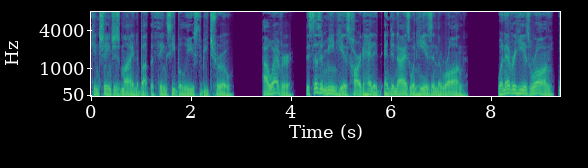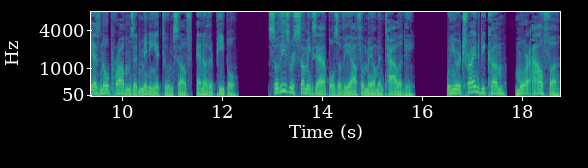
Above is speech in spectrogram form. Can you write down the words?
can change his mind about the things he believes to be true. However, this doesn't mean he is hard-headed and denies when he is in the wrong. Whenever he is wrong, he has no problems admitting it to himself and other people. So these were some examples of the alpha male mentality. When you are trying to become more alpha,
